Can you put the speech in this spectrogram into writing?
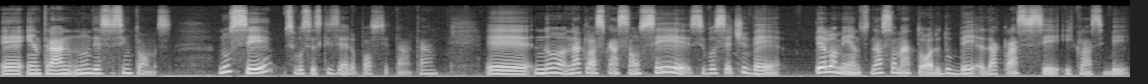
é, entrar num desses sintomas. No C, se vocês quiserem, eu posso citar, tá? É, no- na classificação C, se você tiver pelo menos na somatória do B, da classe C e classe B,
